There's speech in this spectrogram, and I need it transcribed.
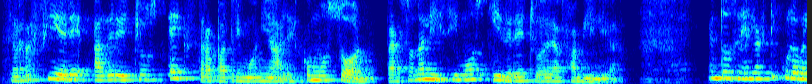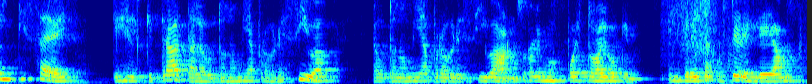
se refiere a derechos extrapatrimoniales, como son personalísimos y derechos de las familias. Entonces, el artículo 26, que es el que trata la autonomía progresiva, la autonomía progresiva, nosotros le hemos puesto algo que interesa que ustedes lean,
